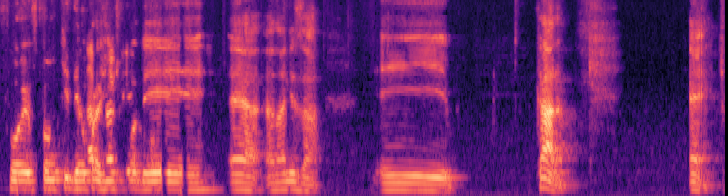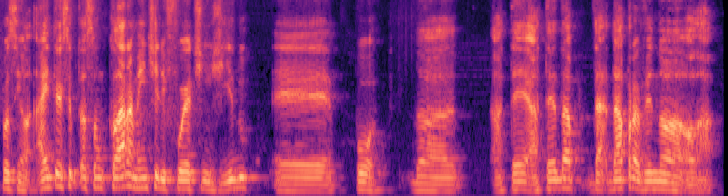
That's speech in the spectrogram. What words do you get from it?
foi, foi o que deu para a gente poder é, analisar. E, cara, é, tipo assim, ó, a interceptação claramente ele foi atingido. É, pô, da, até, até dá, dá, dá para ver no, ó lá.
